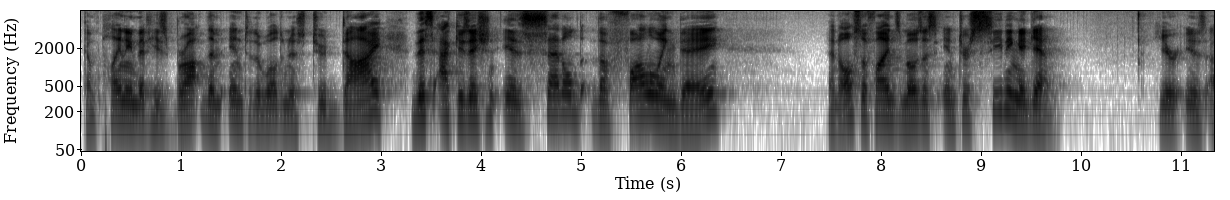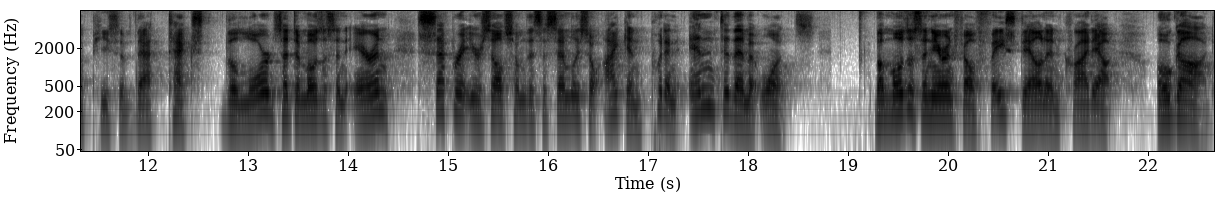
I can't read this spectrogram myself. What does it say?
complaining that he's brought them into the wilderness to die. This accusation is settled the following day and also finds Moses interceding again. Here is a piece of that text. The Lord said to Moses and Aaron, Separate yourselves from this assembly so I can put an end to them at once. But Moses and Aaron fell face down and cried out, O God,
